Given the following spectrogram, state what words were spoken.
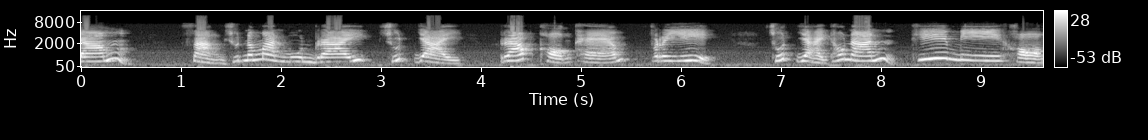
ย้ำสั่งชุดน้ำมันมูลไบรท์ชุดใหญ่ รับของแถมฟรี ชุดใหญ่เท่านั้นที่มีของ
